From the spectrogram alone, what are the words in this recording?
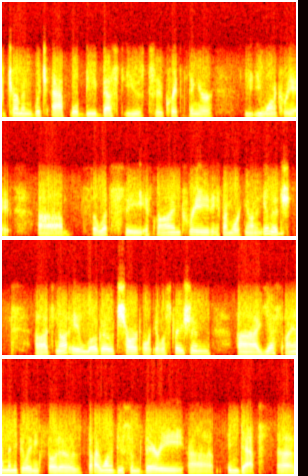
determine which app will be best used to create the thing you, you want to create. Um, so let's see if I'm creating, if I'm working on an image, uh, it's not a logo, chart, or illustration. Uh, yes, I am manipulating photos, but I want to do some very uh, in-depth, uh,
